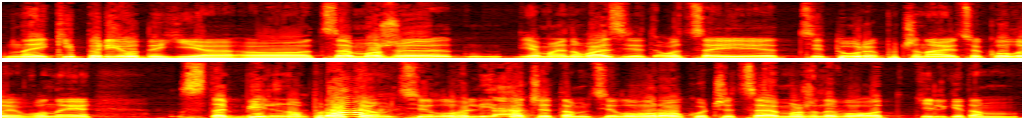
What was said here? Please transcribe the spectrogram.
на які періоди є? Е, Це може, я маю на увазі, оцей, ці тури починаються коли? Вони стабільно протягом цілого літа, так. чи там цілого року, чи це можливо от тільки там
